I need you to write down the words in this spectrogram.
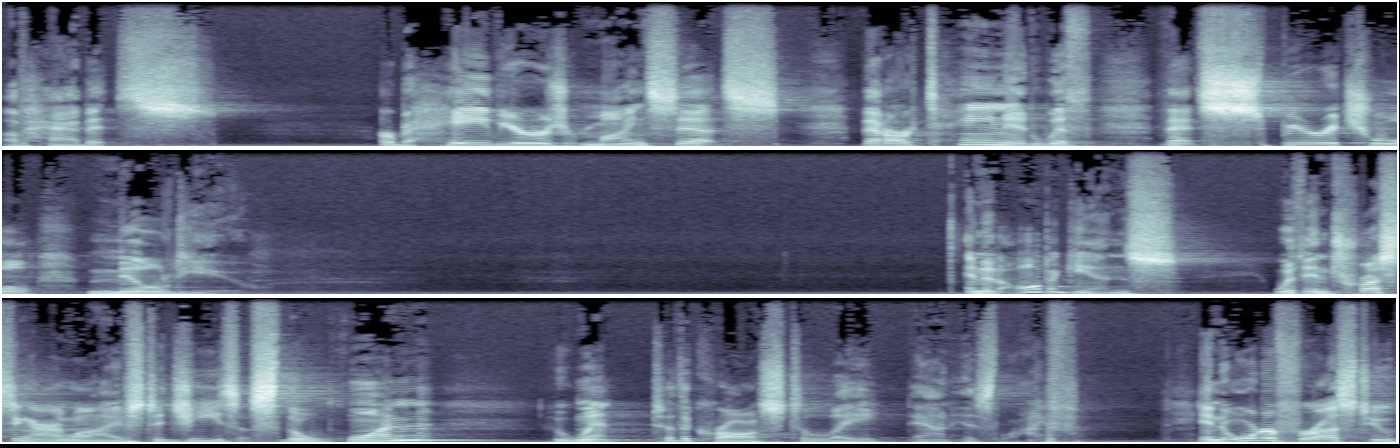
of habits or behaviors or mindsets that are tainted with that spiritual mildew. And it all begins with entrusting our lives to Jesus, the one who went to the cross to lay down his life. In order for us to,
